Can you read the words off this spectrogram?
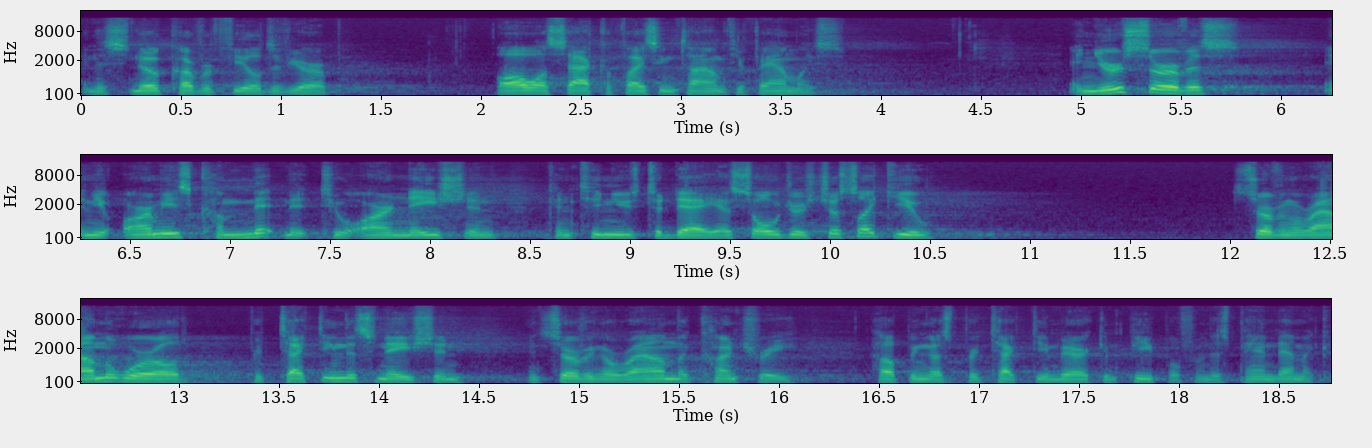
and the snow covered fields of Europe, all while sacrificing time with your families. And your service and the Army's commitment to our nation continues today as soldiers just like you, serving around the world, protecting this nation, and serving around the country, helping us protect the American people from this pandemic.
